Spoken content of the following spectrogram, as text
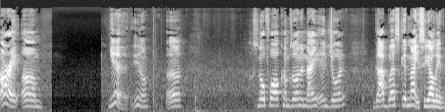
Alright, um yeah, you know, uh Snowfall comes on tonight. Enjoy. God bless. Good night. See y'all later.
